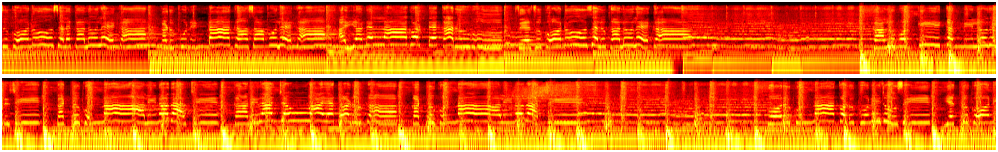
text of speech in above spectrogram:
చేసుకోను సెలకలు లేక కడుపు నిండా గాసాము లేక అయ్యో నెల్లా గొట్టె కరువు చేసుకోను సెలుకలు లేక. కాళ్ళు మొక్కి కన్నీళ్ళు తుడిచి కట్టుకున్న ఆలిన దాల్చి కాని రాజ్యం వాయ కోరుకున్న కొడుకుని చూసి ఎత్తుకొని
